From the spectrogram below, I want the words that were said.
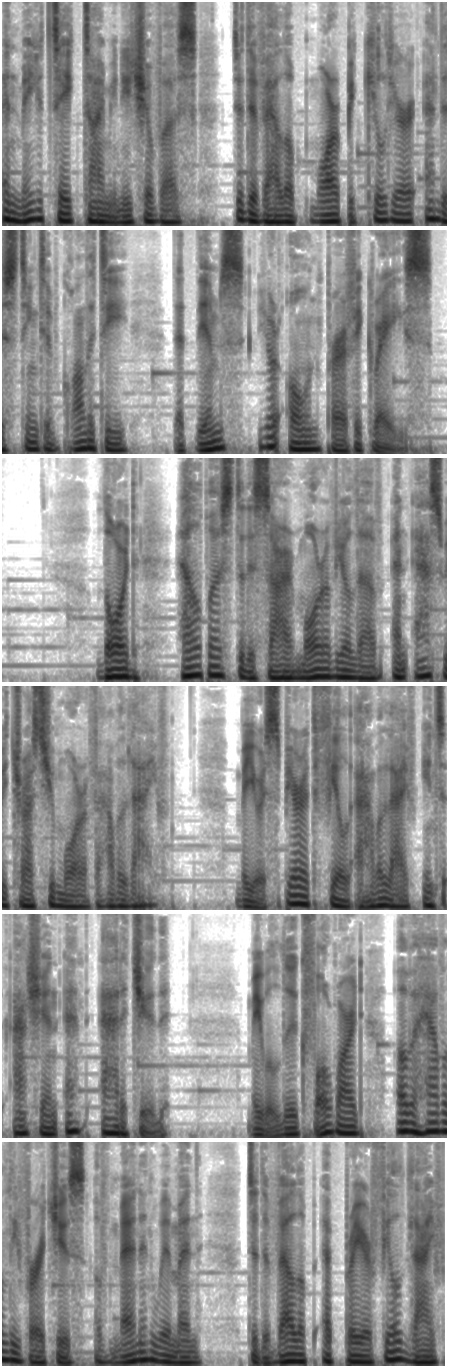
and may you take time in each of us to develop more peculiar and distinctive quality that dims your own perfect grace. Lord, help us to desire more of your love and as we trust you more of our life. May your Spirit fill our life into action and attitude. May we look forward of heavenly virtues of men and women to develop a prayer-filled life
